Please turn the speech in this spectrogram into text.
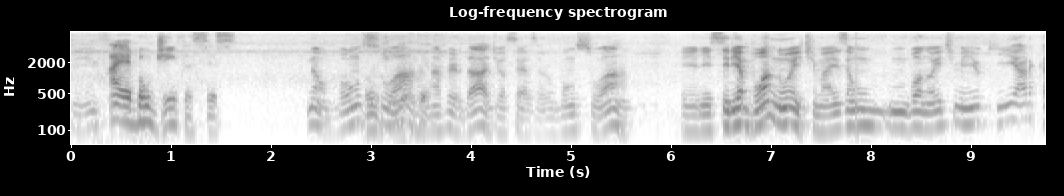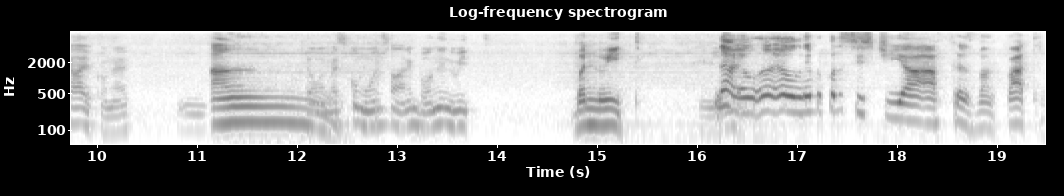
Sim, sim. Ah, é bom dia em francês. Não, bonsoir, bom na verdade, ó César, o bonsoir, ele seria boa noite, mas é um, um boa noite meio que arcaico, né? Ah. Então é mais comum eles falarem bonne nuit. Boa noite. Não, eu, eu lembro quando assistia a France 24.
